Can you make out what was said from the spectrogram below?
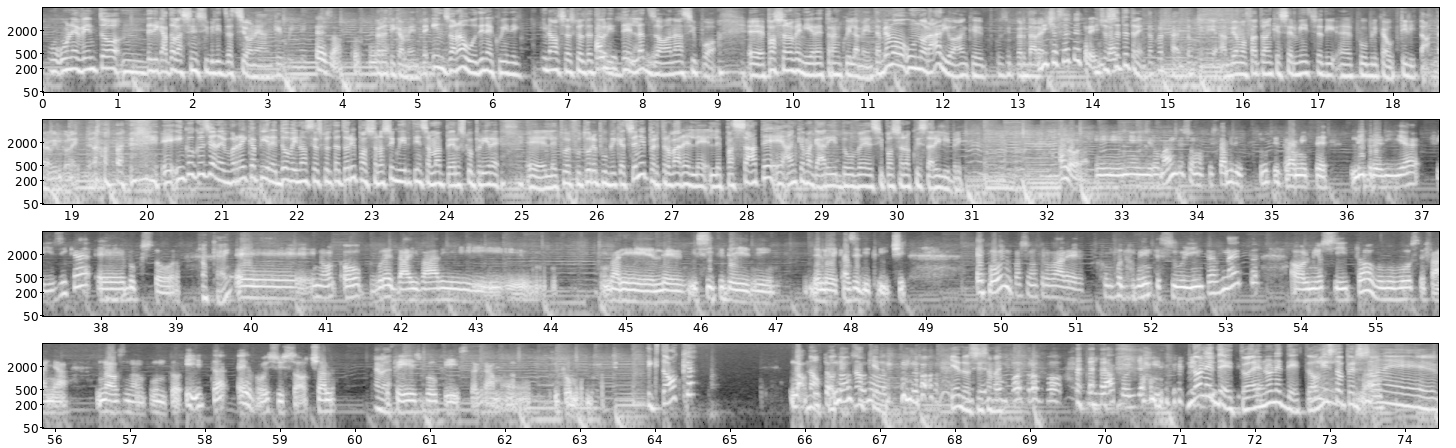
Un evento mh, dedicato alla sensibilizzazione anche quindi. Esatto, esatto. Praticamente in zona Udine, quindi i nostri ascoltatori della zona si può, eh, possono venire tranquillamente. Abbiamo un orario anche così per dare 17.30. 17.30, perfetto. Quindi abbiamo fatto anche servizio di eh, pubblica utilità, tra virgolette. No? e in conclusione vorrei capire dove i nostri ascoltatori possono seguirti, insomma, per scoprire eh, le tue future pubblicazioni, per trovare le, le passate e anche magari dove si possono acquistare i libri. Allora, i miei romanzi sono acquistabili tutti tramite librerie fisiche e bookstore. Ok. E, no, oppure dai vari, vari le, i siti dei, delle case editrici. E poi mi possono trovare comodamente su internet, ho il mio sito www.stefanianosnan.it e poi sui social, eh Facebook, Instagram, eh, i comuni. TikTok? No, no, tutto, okay, non no, sono, chiedo, no, chiedo si sa mai. un po' troppo in là con gli anni. Non è detto, eh, non è detto. Ho visto persone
